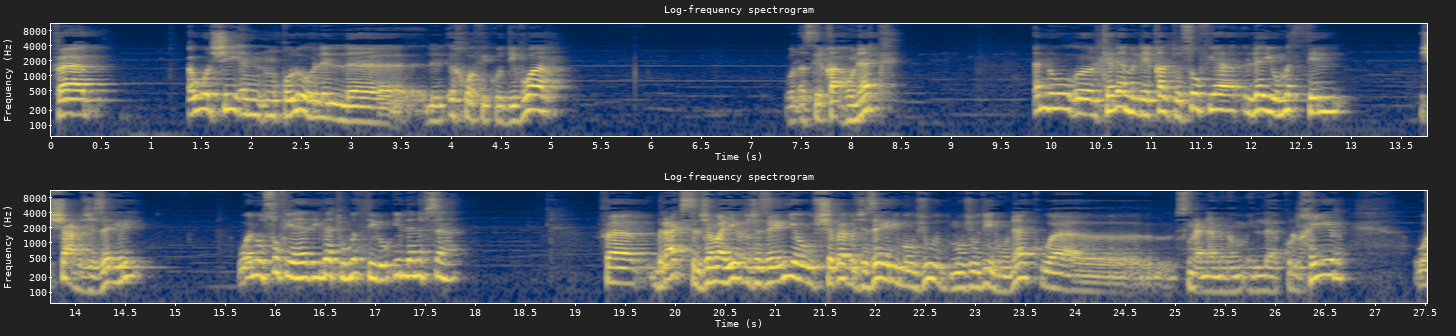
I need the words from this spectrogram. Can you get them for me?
فأول شيء نقولوه للإخوة في كوت ديفوار والأصدقاء هناك أنه الكلام اللي قالته صوفيا لا يمثل الشعب الجزائري وأن صوفيا هذه لا تمثل إلا نفسها. فبالعكس الجماهير الجزائرية والشباب الجزائري موجود موجودين هناك وسمعنا منهم إلا كل خير. و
